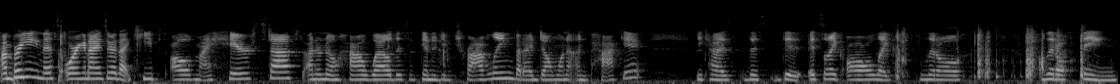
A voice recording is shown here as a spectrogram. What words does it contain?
I'm bringing this organizer that keeps all of my hair stuffs. I don't know how well this is going to do traveling, but I don't want to unpack it because this it's like all like little little things.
